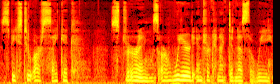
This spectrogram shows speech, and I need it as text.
speaks to our psychic stirrings, our weird interconnectedness that we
